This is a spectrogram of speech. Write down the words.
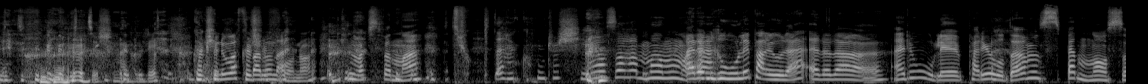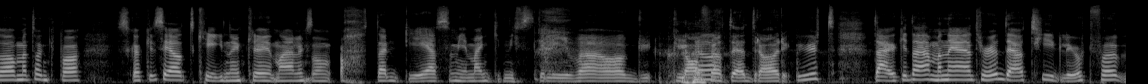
lytter seg litt. Kanskje, kunne vært spennende. Det. Kunne vært spennende. Jeg tror ikke det kommer til å skje, altså. Men Er det en eh, rolig periode? Er det da en rolig periode, men spennende også med tanke på Skal ikke si at krigen i Ukraina er liksom åh, Det er det som gir meg gnist i livet, og glad for at det drar ut. Det er jo ikke det, men jeg tror det har tydeliggjort for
